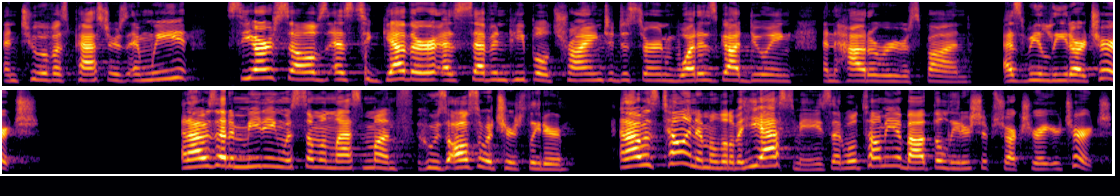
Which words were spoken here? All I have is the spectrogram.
and two of us pastors, and we see ourselves as together as seven people trying to discern what is God doing and how do we respond as we lead our church. And I was at a meeting with someone last month who's also a church leader, and I was telling him a little bit. He asked me, he said, Well, tell me about the leadership structure at your church.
